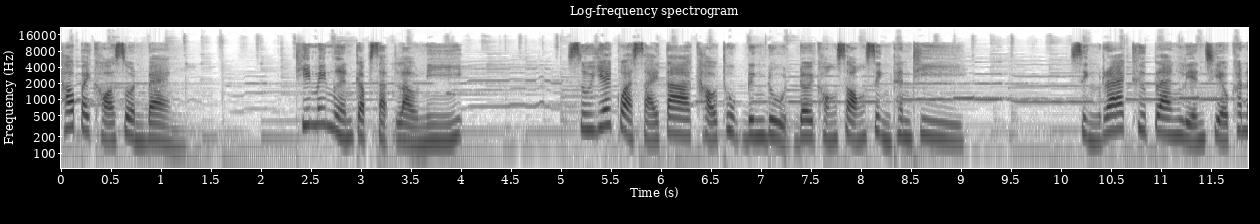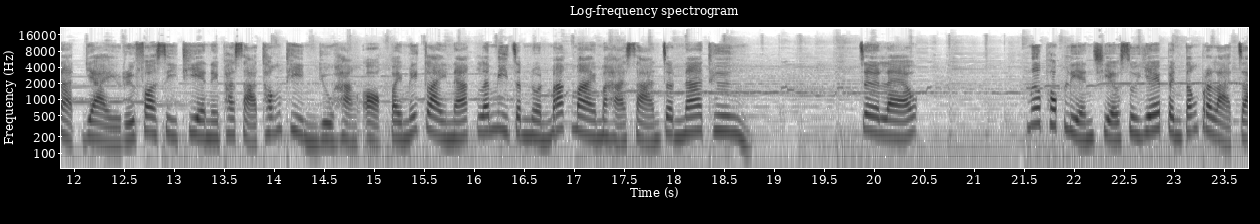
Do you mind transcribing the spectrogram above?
เข้าไปขอส่วนแบ่ง ที่ไม่เหมือนกับสัตว์เหล่านี้ ซูเย่กวาดสายตาเขาถูกดึงดูดโดยของสองสิ่งทันที สิ่งแรกคือแปลงเหรียญเฉียวขนาดใหญ่ หรือฟอซีเทียในภาษาท้องถิ่นอยู่ห่างออกไปไม่ไกลนัก และมีจำนวนมากมายมหาศาลจนน่าทึ่ง เจอแล้ว เมื่อพบเหรียญเฉียวซูเย่เป็นต้องประหลาดใจ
